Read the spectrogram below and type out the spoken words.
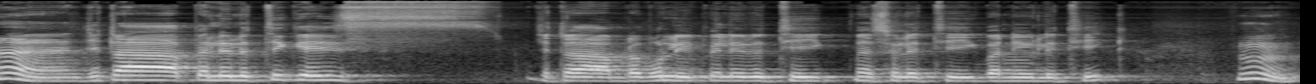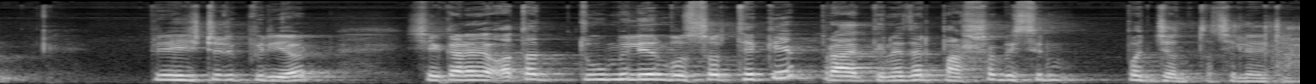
হ্যাঁ যেটা প্যালিওলিথিক এইস যেটা আমরা বলি প্যালিওলিথিক মেসোলিথিক বা নিউলিথিক হুম প্রি হিস্টোরিক পিরিয়ড সেখানে অর্থাৎ টু মিলিয়ন বছর থেকে প্রায় তিন হাজার পাঁচশো বিসির পর্যন্ত ছিল এটা।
